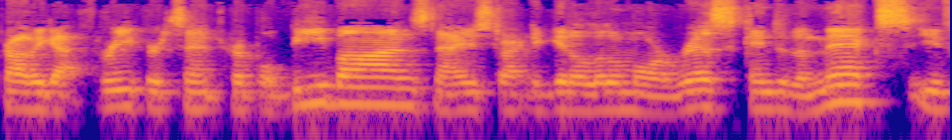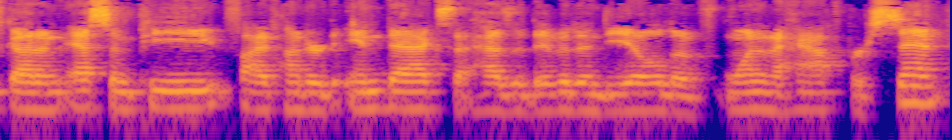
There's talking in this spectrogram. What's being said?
Probably got 3% triple B bonds. Now you're starting to get a little more risk into the mix. You've got an S&P 500 index that has a dividend yield of 1.5%.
